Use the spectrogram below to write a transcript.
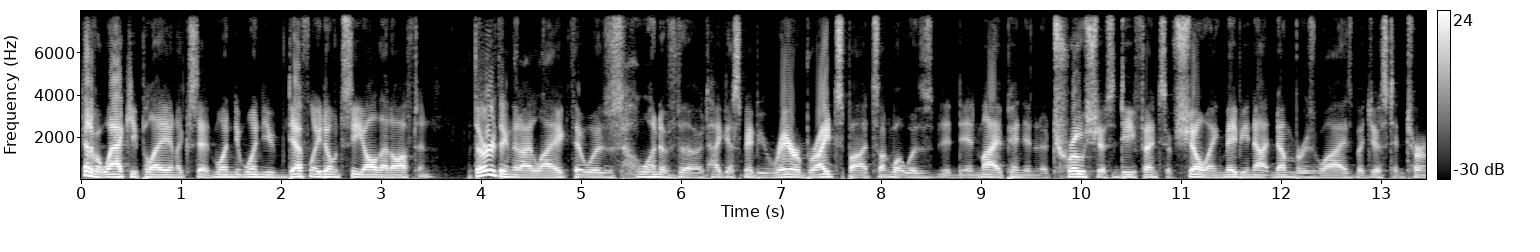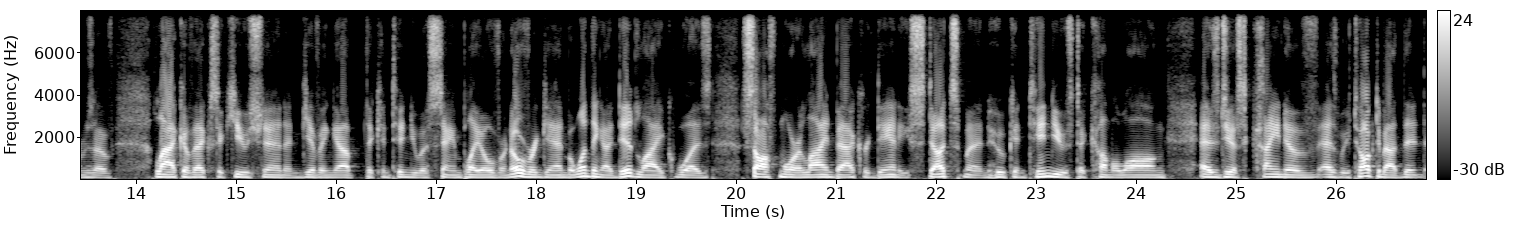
kind of a wacky play, and like I said, one one you definitely don't see all that often. The third thing that I liked that was one of the, I guess, maybe rare bright spots on what was, in my opinion, an atrocious defensive showing. Maybe not numbers wise, but just in terms of lack of execution and giving up the continuous same play over and over again. But one thing I did like was sophomore linebacker Danny Stutzman, who continues to come along as just kind of, as we talked about, that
